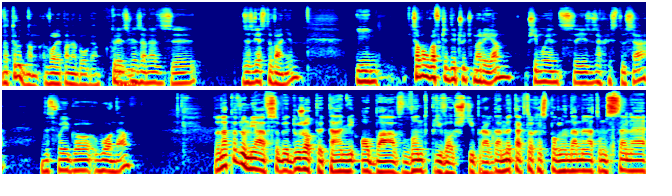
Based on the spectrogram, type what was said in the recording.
na trudną wolę Pana Boga, która jest związana z, ze zwiastowaniem. I co mogła wtedy czuć Maryja, przyjmując Jezusa Chrystusa do swojego łona? No na pewno miała w sobie dużo pytań, obaw, wątpliwości, prawda? My tak trochę spoglądamy na tą scenę.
